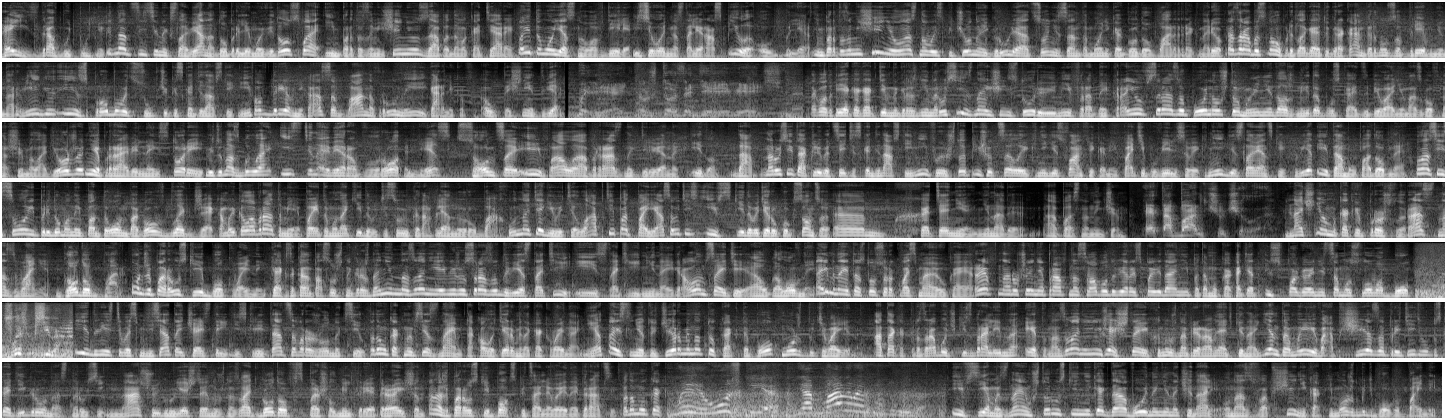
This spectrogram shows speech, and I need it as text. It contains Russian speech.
Эй, здрав будь путник. 15 истинных славян одобрили мой видос по импортозамещению западного котяры, поэтому я снова в деле. И сегодня на столе распила, ой, бля, импортозамещение у нас новоиспеченная игруля от Sony Santa Monica God of War Ragnarok. Разрабы снова предлагают игрокам вернуться в древнюю Норвегию и испробовать супчик из скандинавских мифов, древних асов, ванов, руны и карликов. О, точнее, дверг. Блять, ну что за деревенщина? Так вот, я как активный гражданин Руси, знающий историю и миф родных краев, сразу понял, что мы не должны допускать забиванию мозгов нашей молодежи неправильной историей. Ведь у нас была истинная вера в род, лес, солнце и валообразных деревянных идолов. Да, на Руси так любят все эти скандинавские мифы, что пишут целые книги с фанфиками по типу Велесовой книги, славянских вет и тому подобное. У нас есть свой придуманный пантеон богов с блэкджеком и коловратами, поэтому накидывайте свою конопляную рубаху, натягивайте лапти, подпоясывайтесь и вскидывайте руку к солнцу. Эм, хотя не, не надо, опасно нынче. Это бан чучело. Начнем мы, как и в прошлый раз, с названия. God of War, он же по-русски Бог войны. Как законопослушный гражданин, название я вижу сразу две статьи. И статьи не на игровом сайте, а уголовной. А именно это 148 УК РФ, нарушение прав на свободу вероисповеданий, потому как хотят испоганить само слово Бог. Слышь, псина? И 280 часть 3, дискредитация вооруженных сил. Потому как мы все знаем, такого термина как война нет, а если нету термина, то как-то Бог может быть военным. А так как разработчики избрали именно это название, я считаю, их нужно приравнять к киноагентам и вообще запретить выпускать игры у нас на Руси. Нашу игру, я считаю, нужно назвать God of Special Military Operation. Она же по-русски бог специальной военной операции. Потому как Мы русские, не обманываем друг друга. и все мы знаем, что русские никогда войны не начинали. У нас вообще никак не может быть богом войны.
